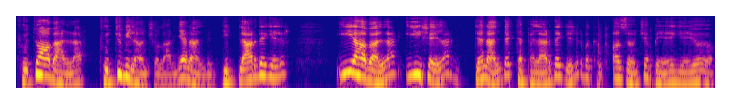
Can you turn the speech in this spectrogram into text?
kötü haberler, kötü bilançolar genelde diplerde gelir. İyi haberler, iyi şeyler genelde tepelerde gelir. Bakın az önce BGYO.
